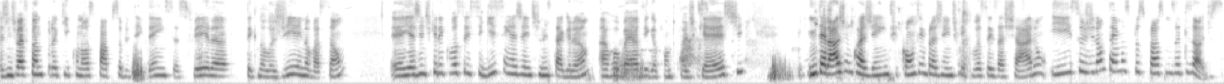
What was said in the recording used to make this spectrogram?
A gente vai ficando por aqui com o nosso papo sobre tendências, feira, tecnologia e inovação. É, e a gente queria que vocês seguissem a gente no Instagram, eaviga.podcast. Interajam com a gente, contem pra gente o que, que vocês acharam e sugiram temas para os próximos episódios.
